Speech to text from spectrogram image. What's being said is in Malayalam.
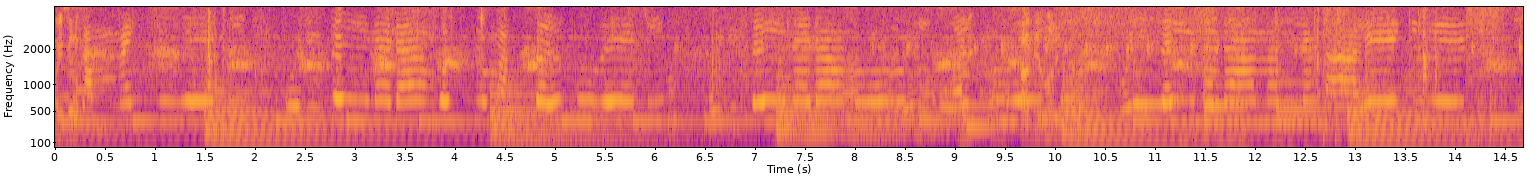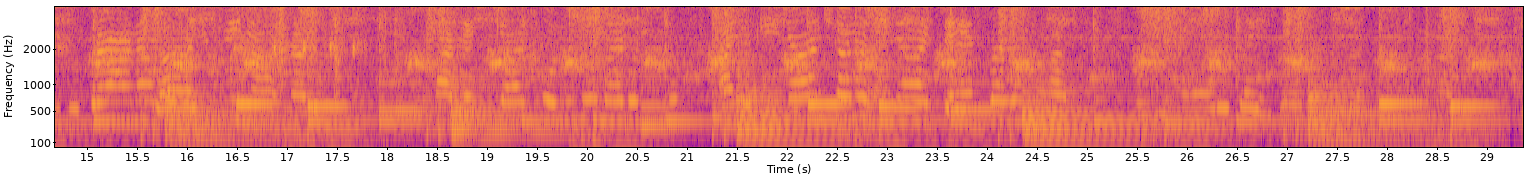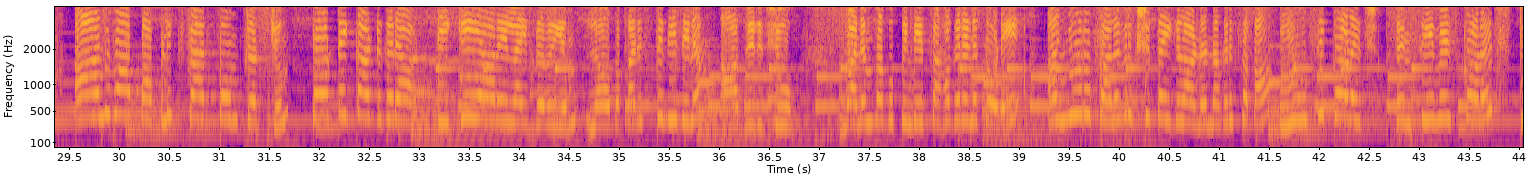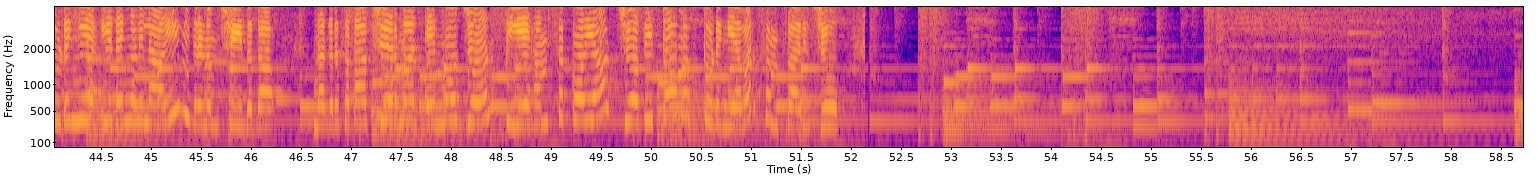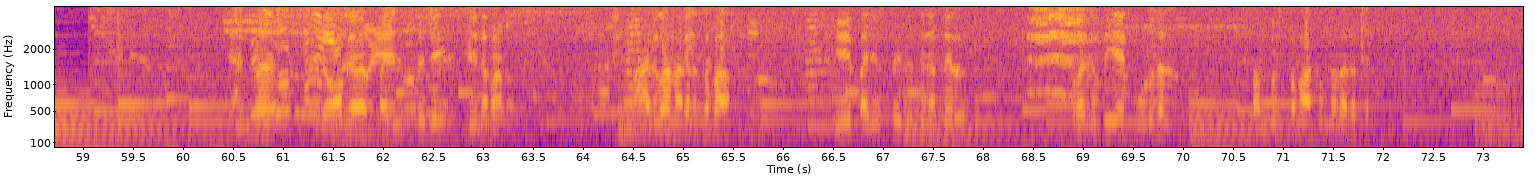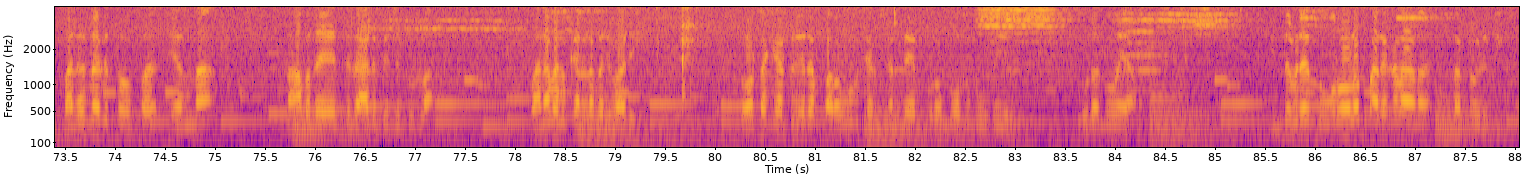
没用了 public platform ട്രസ്റ്റും Thottakkattukara T K R A ലൈബ്രറിയും ലോക പരിസ്ഥിതി ദിനം ആചരിച്ചു. വനം വകുപ്പിന്റെ സഹകരണത്തോടെ അഞ്ഞൂറ് ഫലവൃക്ഷ തൈകളാണ് നഗരസഭ UC college saint Xavier's college തുടങ്ങിയ ഇടങ്ങളിലായി വിതരണം ചെയ്തത്. നഗരസഭാ chairman M O John P A Hamsakoya Joby Thomas തുടങ്ങിയവർ സംസാരിച്ചു. ഇന്ന് ലോക പരിസ്ഥിതി ദിനമാണ്. ആലുവ നഗരസഭ ഈ പരിസ്ഥിതി ദിനത്തിൽ പ്രകൃതിയെ കൂടുതൽ സമ്പുഷ്ടമാക്കുന്ന തരത്തിൽ വനതകത്തോപ്പ് എന്ന നാമധേയത്തിൽ ആരംഭിച്ചിട്ടുള്ള വനവൽക്കരണ പരിപാടി തോട്ടക്കാട്ടുകര പറവൂർ ജംഗ്ഷനിലെ പുറമ്പോക്ക് ഭൂമിയിൽ തുടങ്ങുകയാണ്. ഇന്നിവിടെ നൂറോളം മരങ്ങളാണ് നട്ടുപിടിപ്പിക്കുന്നത്.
